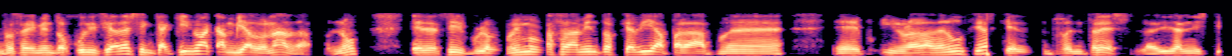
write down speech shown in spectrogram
procedimientos judiciales, en que aquí no ha cambiado nada, ¿no? Es decir, los mismos razonamientos que había para eh, eh, ignorar las denuncias, que son tres, la ley de amnistía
